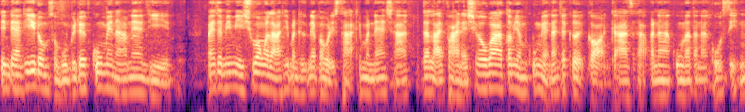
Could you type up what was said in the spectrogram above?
ดินแดนที่อุดมสมบูรณ์ไปด้วยกุ้งแม่น้ำในอดีแม้จะไม่มีช่วงเวลาที่บันทึกในประวัติศาสตร์ที่มันแน่ชัด แต่หลายฝ่ายเนี่ยเชื่อว่าต้มยำกุ้งเนี่ยน่าจะเกิดก่อนการสถาปนากรุงรัตนโกสินทร์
